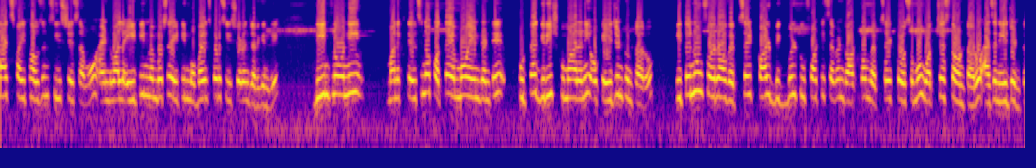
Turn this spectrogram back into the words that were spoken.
lakhs five thousand seize చేసాము అండ్ వాళ్ళ ఎయిటీన్ మెంబర్స్ ఎయిటీన్ మొబైల్స్ కూడా సీజ్ చేయడం జరిగింది. దీంట్లోని మనకు తెలిసిన కొత్త ఎంఓ ఏంటంటే పుట్ట గిరీష్ కుమార్ అని ఒక ఏజెంట్ ఉంటారు. ఇతను for website call big bull two forty seven dot com website కోసము వర్క్ చేస్తూ ఉంటారు యాజ్ అన్ ఏజెంట్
